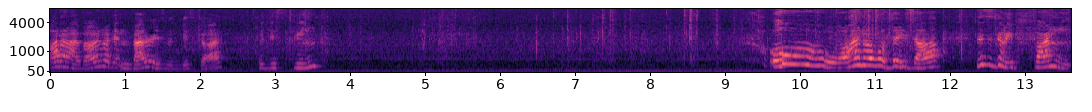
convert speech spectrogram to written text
I don't know, but I'm not getting batteries with this guy, with this thing. Oh, I know what these are. This is going to be funny.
